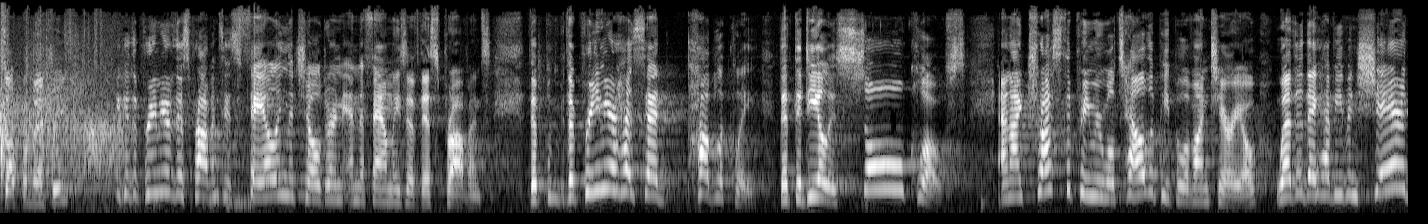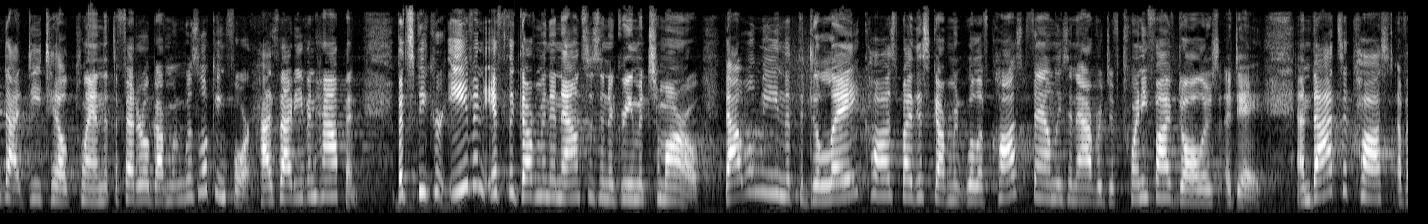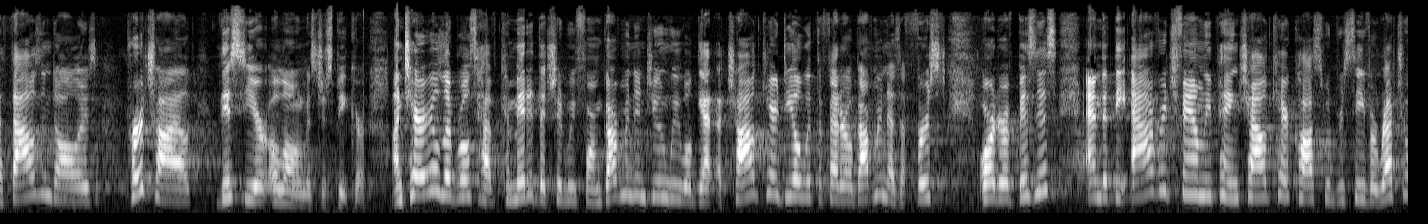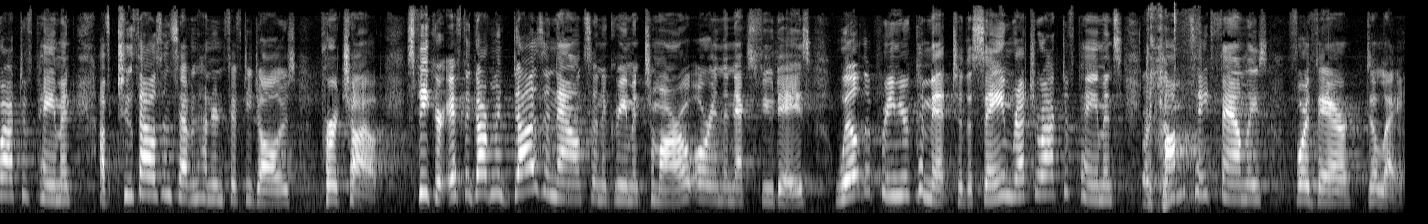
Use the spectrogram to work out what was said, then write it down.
Supplementary. Because the Premier of this province is failing the children and the families of this province. The, the Premier has said publicly that the deal is so close, and I trust the Premier will tell the people of Ontario whether they have even shared that detailed plan that the federal government was looking for. Has that even happened? But, Speaker, even if the government announces an agreement tomorrow, that will mean that the delay caused by this government will have cost families an average of $25 a day, and that's a cost of $1,000 per child this year alone, Mr. Speaker. Ontario Liberals have committed that should we form government in June, we will get a childcare deal with the federal government as a first order of business, and that the average family paying childcare costs would receive a retroactive payment of $2,750 per child. Speaker, if the government does announce an agreement tomorrow or in the next few days, will the Premier commit to the same retroactive payments to compensate families for their delay?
